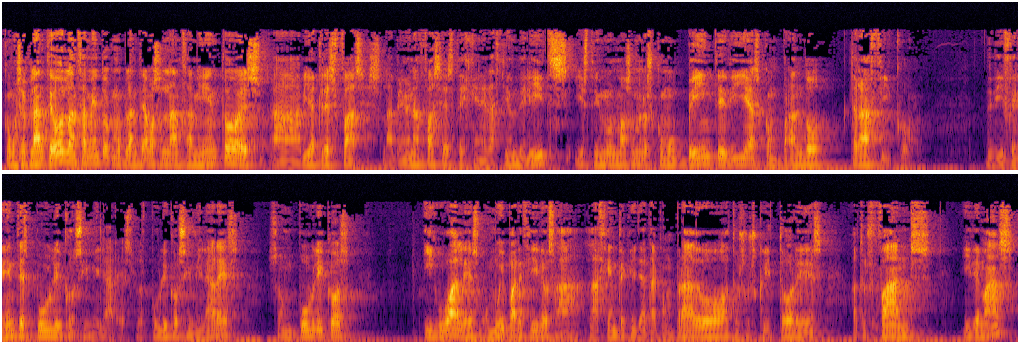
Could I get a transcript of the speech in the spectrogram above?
Como se planteó el lanzamiento, como planteamos el lanzamiento, es, había tres fases. La primera fase es de generación de leads y estuvimos más o menos como 20 días comprando tráfico de diferentes públicos similares. Los públicos similares son públicos iguales o muy parecidos a la gente que ya te ha comprado, a tus suscriptores, a tus fans y demás,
